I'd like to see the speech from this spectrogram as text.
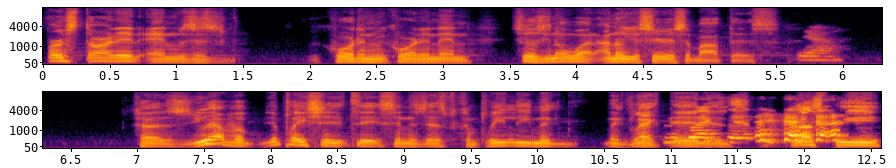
first started and was just recording recording and she goes you know what I know you're serious about this Yeah. Because you have a your PlayStation is just completely neg- neglected. Neglected. dusty,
